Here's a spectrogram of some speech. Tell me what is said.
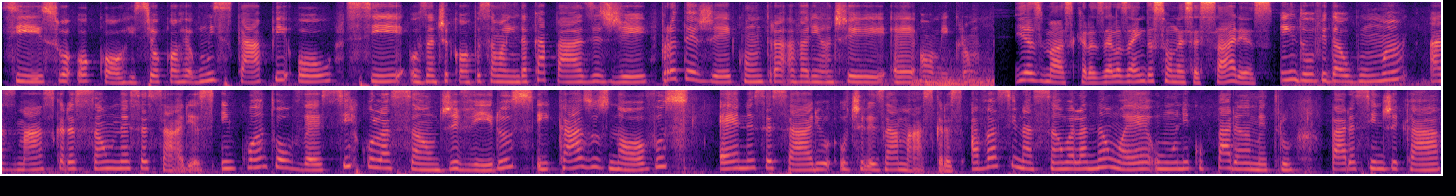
se isso ocorre, se ocorre algum escape ou se os anticorpos são ainda capazes de proteger contra a variante é, Omicron. E as máscaras, elas ainda são necessárias? Em dúvida alguma, as máscaras são necessárias. Enquanto houver circulação de vírus e casos novos, é necessário utilizar máscaras. A vacinação ela não é o único parâmetro para se indicar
